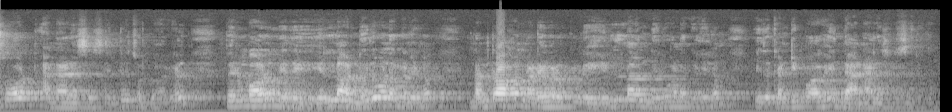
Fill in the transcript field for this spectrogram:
ஷார்ட் அனாலிசிஸ் என்று சொல்வார்கள். பெரும்பாலும் இது எல்லா நிறுவனங்களிலும் நன்றாக நடைபெறக்கூடிய எல்லா நிறுவனங்களிலும் இது கண்டிப்பாக இந்த அனாலிசிஸ் இருக்கும்.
